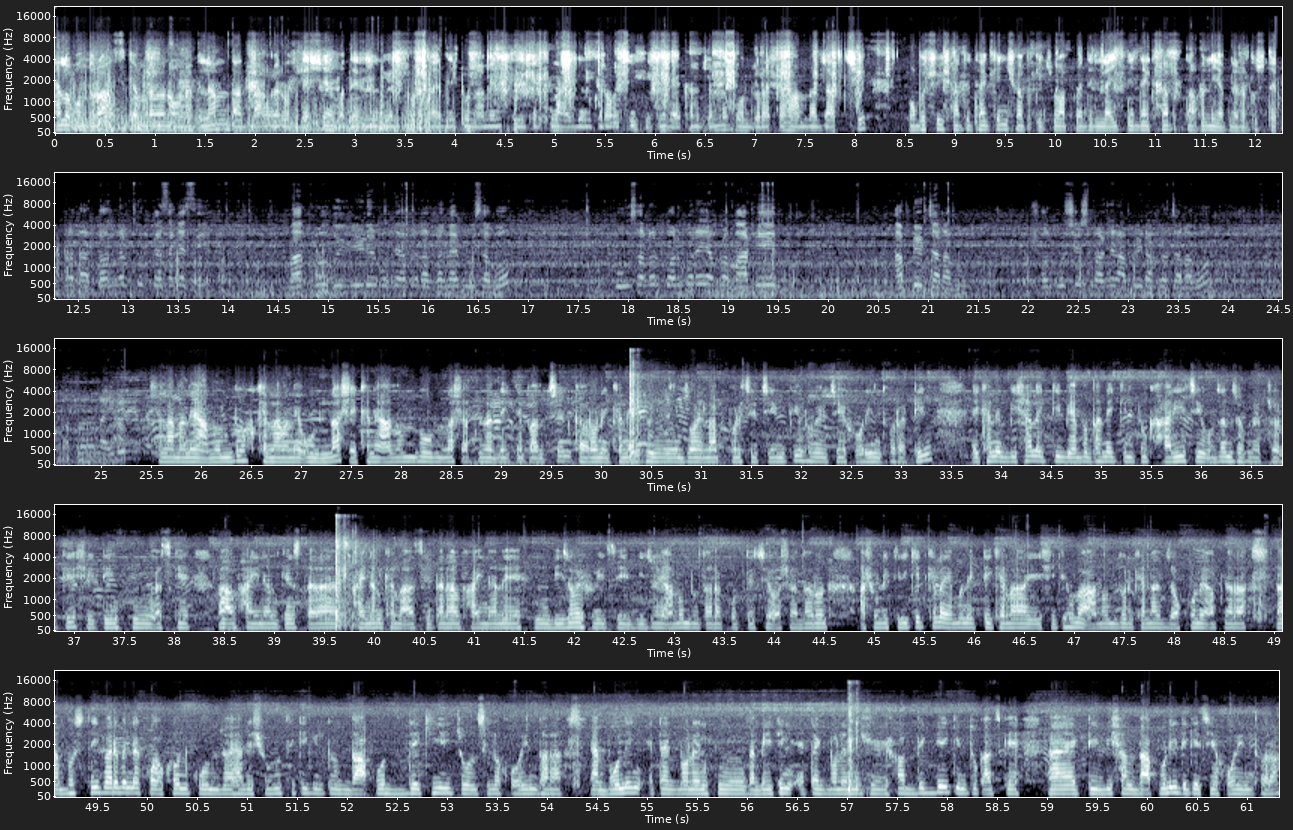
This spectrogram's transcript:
Hello বন্ধুরা, আজকে আমরা রওনা দিলাম দাঁত ভাঙার উদ্দেশ্যে। আমাদের ইউনিয়ন পর্যায়ে যে টুর্নামেন্ট ক্রিকেট খেলা আয়োজন করা হয়েছে সেটি দেখার জন্য বন্ধুরা সহ আমরা যাচ্ছি। অবশ্যই সাথে থাকেন, সবকিছু আপনাদের লাইভে দেখাবো তাহলে আপনারা বুঝতে মাত্র দুই মিনিটের মধ্যে আমরা দাঁতভাঙ্গায় পৌঁছাবো। পৌঁছানোর পর পরে আমরা মাঠের আপডেট জানাব। সর্বশেষ মাঠের আপডেট আমরা জানাব। খেলা মানে আনন্দ, খেলা মানে উল্লাস। এখানে আনন্দ, উল্লাস আপনারা দেখতে পাচ্ছেন, কারণ এখানে জয়লাভ করেছে চ্যাম্পিয়ন হয়েছে হরিণ ধরা টিম এখানে বিশাল একটি ব্যবধানে কিন্তু হারিয়েছে ওজান ঝগড়াচরকে। সেটি আজকে ফাইনাল কেস তারা ফাইনাল খেলা আছে, তারা ফাইনালে বিজয় হয়েছে। বিজয় আনন্দ তারা করতেছে অসাধারণ। আসলে ক্রিকেট খেলা এমন একটি খেলা সেটি হলো আনন্দের খেলা। যখন আপনারা বুঝতেই পারবেন না কখন কোন জয় হারে শুরু থেকে কিন্তু দাপট দেখিয়েই চলছিল হরিণ ধরা। বোলিং অ্যাটাক বলেন ব্যাটিং অ্যাটাক বলেন সব দিক দিয়েই কিন্তু আজকে একটি বিশাল দাপুড়ি দেখেছে হরিণ ধরা।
